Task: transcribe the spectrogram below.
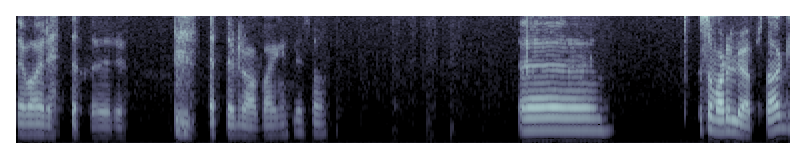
det var rett etter, etter draga, egentlig, så Uh, Så var det løpsdag.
